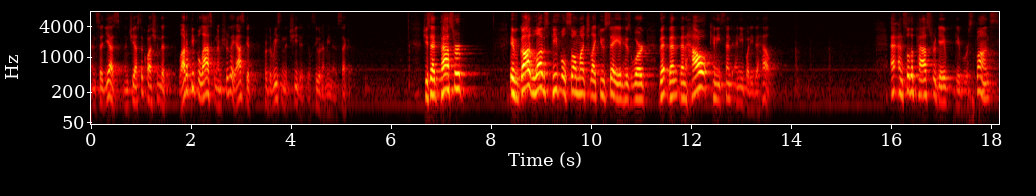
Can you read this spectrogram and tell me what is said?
and said yes. And she asked a question that a lot of people ask, and I'm sure they ask it for the reason that she did. You'll see what I mean in a second. She said, Pastor, if God loves people so much, like you say in His Word, then, then, how can He send anybody to hell? And, and so the pastor gave, gave a response.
